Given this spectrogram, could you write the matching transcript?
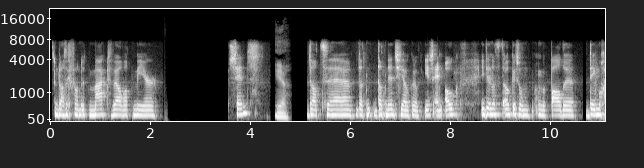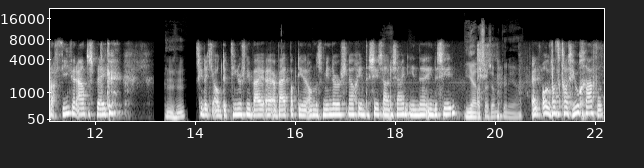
toen dacht ik van, het maakt wel wat meer sens Ja. dat, eh, dat, dat Nancy ook er ook is. En ook, ik denk dat het ook is om een bepaalde demografie weer aan te spreken. Mhm. Misschien dat je ook de tieners nu bij, eh, erbij pakt die er anders minder snel geïnteresseerd zouden zijn in de, in de serie. Ja, dat zou zomaar kunnen, ja. En oh, wat ik trouwens heel gaaf vond,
